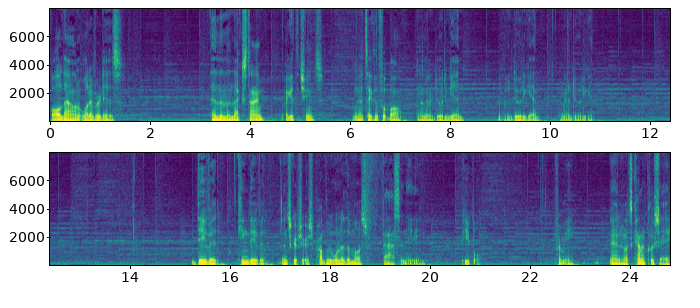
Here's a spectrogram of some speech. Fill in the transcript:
fall down, whatever it is. And then the next time I get the chance, I'm going to take the football and I'm going to do it again. I'm going to do it again. I'm going to do it again. David, King David in scripture is probably one of the most fascinating people for me. And I know it's kind of cliche,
